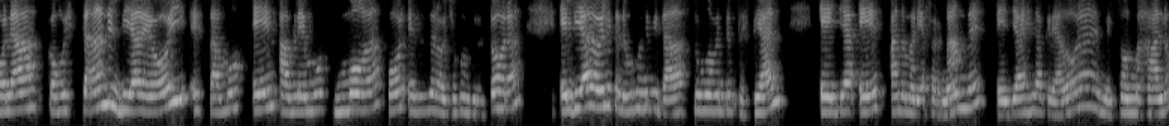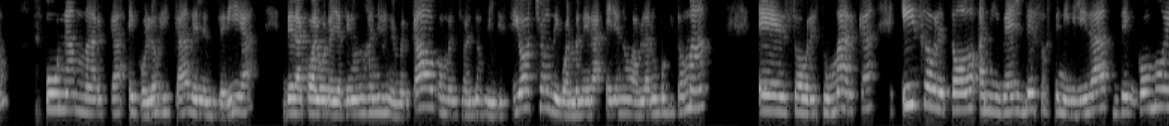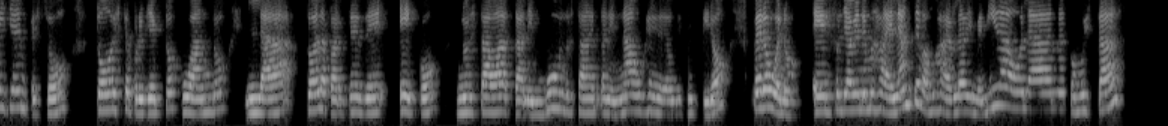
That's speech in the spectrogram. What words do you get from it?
Hola, ¿cómo están el día de hoy? Estamos en Hablemos Moda por S08 Consultora. El día de hoy les tenemos una invitada sumamente especial. Ella es Ana María Fernández. Ella es la creadora de Mesón Mahalo, una marca ecológica de lencería, de la cual, bueno, ya tiene unos años en el mercado, comenzó en el 2018. De igual manera, ella nos va a hablar un poquito más eh, sobre su marca y sobre todo a nivel de sostenibilidad, de cómo ella empezó todo este proyecto cuando la, toda la parte de eco no estaba tan en boom, no estaba tan en auge, de dónde se inspiró. Pero bueno, eso ya viene más adelante. Vamos a dar la bienvenida. Hola Ana, ¿cómo estás?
